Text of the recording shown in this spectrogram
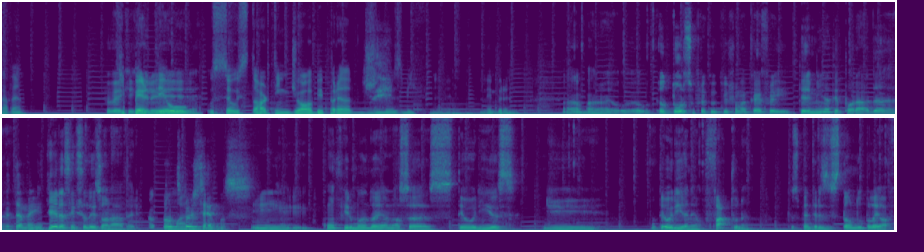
Tá vendo? Deixa eu ver Que aqui perdeu que ele... o seu starting job pra Gino Smith, né? Lembrando. Ah, mano, eu, eu, eu torço pra que o Christian McCaffrey termine a temporada também. inteira sem se lesionar, velho. Todos Tomara. torcemos. E confirmando aí as nossas teorias de... Uma teoria, né? Um fato, né? Que os Panthers estão no playoff.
